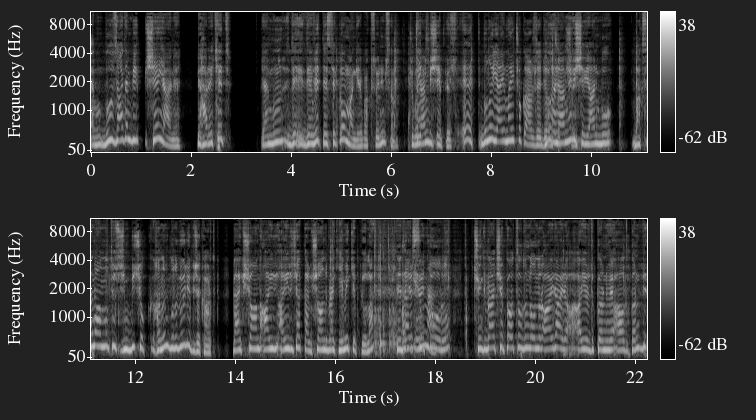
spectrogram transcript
ya bu, bu zaten bir şey yani bir hareket. Yani bunu de- devlet destekli olman gerek. Bak söyleyeyim sana. Çok Tek- önemli bir şey yapıyorsun. Evet bunu yaymayı çok arzu ediyorum. Bu önemli bir şey yani bu baksana anlatıyorsun şimdi birçok hanım bunu böyle yapacak artık. Belki şu anda ayır, ayıracaklar. Şu anda belki yemek yapıyorlar. Dediler ki evet Ayırsınlar. doğru. Çünkü ben çöpe atıldığında onları ayrı ayrı ayırdıklarını ve aldıklarını Ya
